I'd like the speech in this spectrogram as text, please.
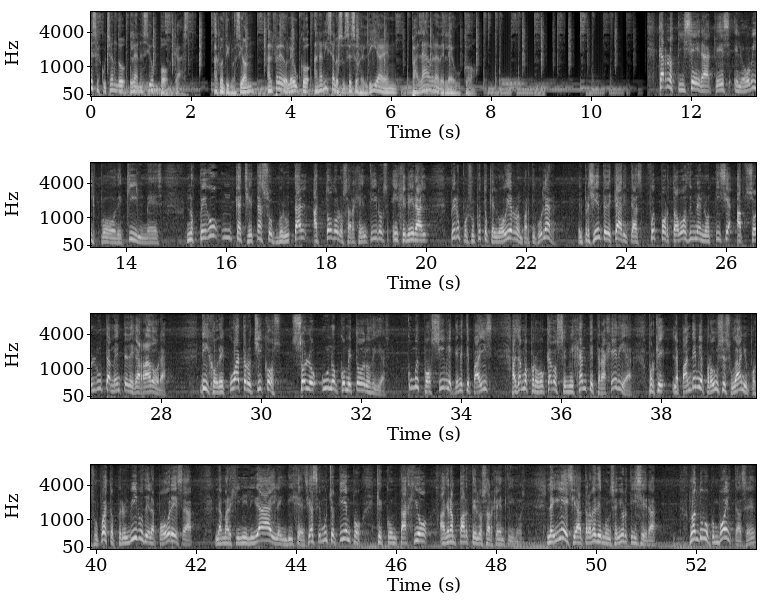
estés escuchando La Nación Podcast. A continuación, Alfredo Leuco analiza los sucesos del día en Palabra de Leuco. Carlos Tisera, que es el obispo de Quilmes, nos pegó un cachetazo brutal a todos los argentinos en general, pero por supuesto que al gobierno en particular. El presidente de Cáritas fue portavoz de una noticia absolutamente desgarradora. Dijo, de cuatro chicos, solo uno come todos los días. ¿Cómo es posible que en este país hayamos provocado semejante tragedia? Porque la pandemia produce su daño, por supuesto, pero el virus de la pobreza la marginalidad y la indigencia. Hace mucho tiempo que contagió a gran parte de los argentinos. La iglesia, a través de Monseñor Tisera, no anduvo con vueltas. ¿eh?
